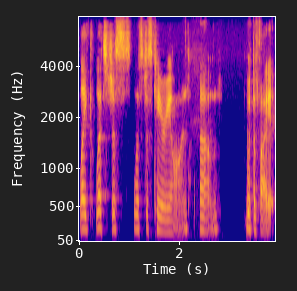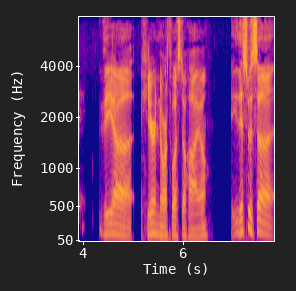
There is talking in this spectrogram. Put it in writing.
Like let's just let's just carry on um with the fight. The uh here in Northwest Ohio, this was uh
